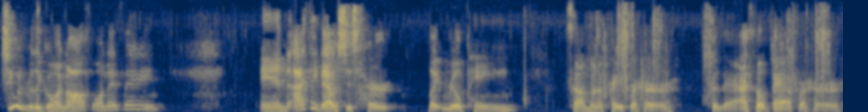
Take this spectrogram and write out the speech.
she was really going off on that thing, and I think that was just hurt, like real pain. So I'm gonna pray for her for that. I felt bad for her,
